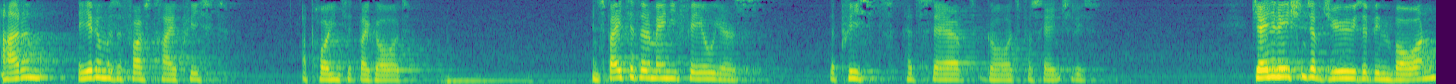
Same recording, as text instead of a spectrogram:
Aaron, Aaron was the first high priest appointed by God. In spite of their many failures, the priests had served God for centuries. Generations of Jews had been born,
